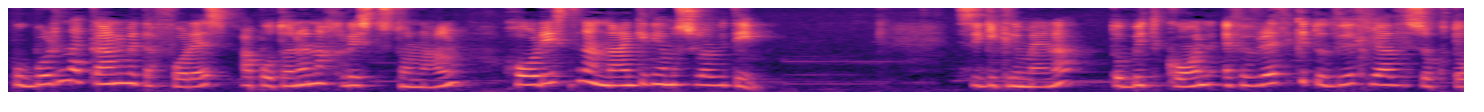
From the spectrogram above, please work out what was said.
που μπορεί να κάνει μεταφορές από τον ένα χρήστη στον άλλον χωρίς την ανάγκη διαμεσολαβητή. Συγκεκριμένα, το bitcoin εφευρέθηκε το 2008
